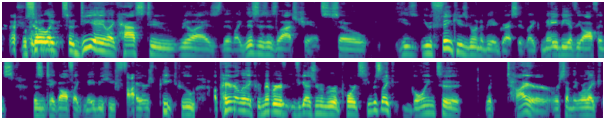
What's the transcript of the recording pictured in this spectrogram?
well, so like, so DA like has to realize that like this is his last chance. So he's you think he's going to be aggressive. Like maybe if the offense doesn't take off, like maybe he fires Pete, who apparently like remember if you guys remember reports, he was like going to retire or something, or like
